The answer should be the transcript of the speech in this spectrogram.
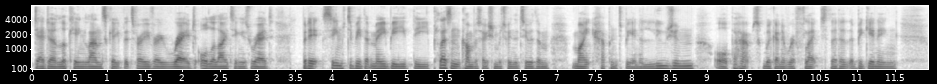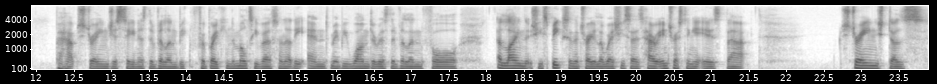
deader looking landscape that's very, very red. All the lighting is red, but it seems to be that maybe the pleasant conversation between the two of them might happen to be an illusion, or perhaps we're going to reflect that at the beginning. Perhaps Strange is seen as the villain for breaking the multiverse, and at the end, maybe Wanda is the villain for a line that she speaks in the trailer where she says how interesting it is that Strange does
